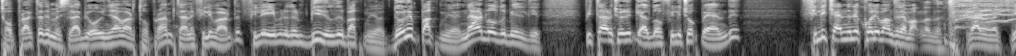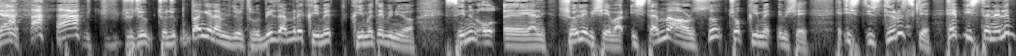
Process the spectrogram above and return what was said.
toprakta da mesela bir oyuncağı var toprağın bir tane fili vardı. File yemin ediyorum bir yıldır bakmıyor. Dönüp bakmıyor. Nerede olduğu belli değil. Bir tane çocuk geldi o fili çok beğendi. Fili kendine koli bandıyla bantladı vermemek için. Yani çocuk, çocukluktan gelen bir dürtü bu. Birdenbire kıymet, kıymete biniyor. Senin o e, yani şöyle bir şey var. İstenme arzusu çok kıymetli bir şey. İst- istiyoruz ki hep istenelim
